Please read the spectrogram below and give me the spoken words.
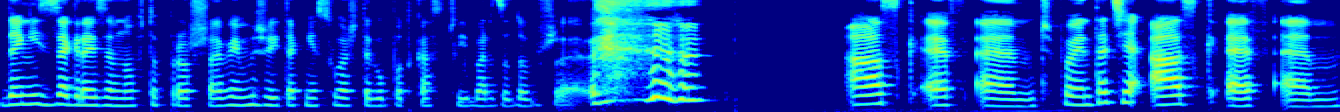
Denis, zagraj ze mną w to proszę. Wiem, że i tak nie słuchasz tego podcastu i bardzo dobrze. Ask FM. Czy pamiętacie Ask FM?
